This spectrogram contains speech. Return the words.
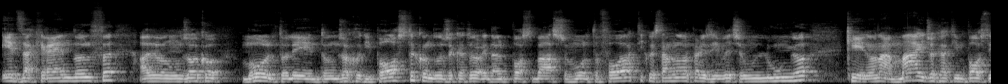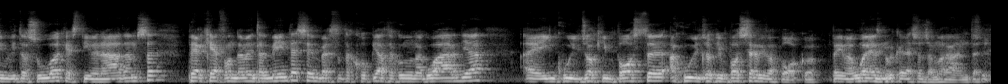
e Zach Randolph avevano un gioco molto lento, un gioco di post con due giocatori dal post basso molto forti. Quest'anno hanno preso invece un lungo che non ha mai giocato in posto in vita sua, che è Steven Adams, perché fondamentalmente è sempre stata accoppiata con una guardia eh, in cui il gioco in post, a cui il gioco in post serviva poco. Prima Westbrook e adesso già Morant. Sì.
